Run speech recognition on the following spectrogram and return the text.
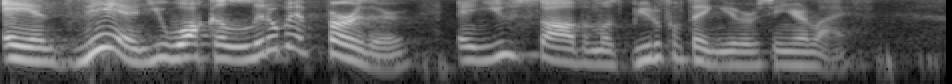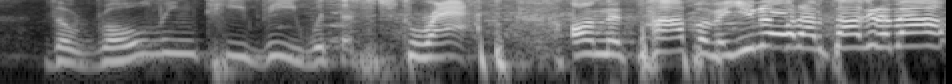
And then you walk a little bit further and you saw the most beautiful thing you've ever seen in your life the rolling TV with the strap on the top of it. You know what I'm talking about?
